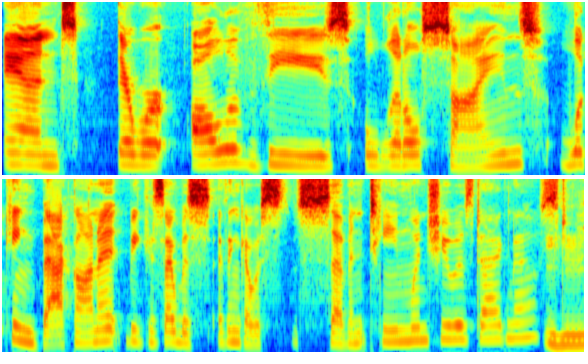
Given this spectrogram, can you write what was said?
and there were all of these little signs looking back on it because I was I think I was 17 when she was diagnosed mm-hmm.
